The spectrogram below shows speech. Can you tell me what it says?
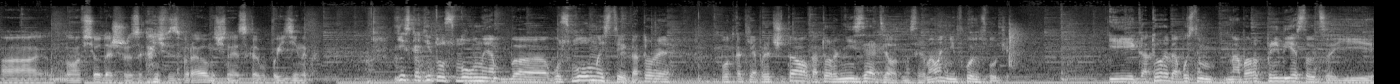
а, ну а все, дальше заканчивается правило, начинается как бы поединок. Есть какие-то условные э, условности, которые, вот как я прочитал, которые нельзя делать на соревновании ни в коем случае. И которые, допустим, наоборот, приветствуются и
